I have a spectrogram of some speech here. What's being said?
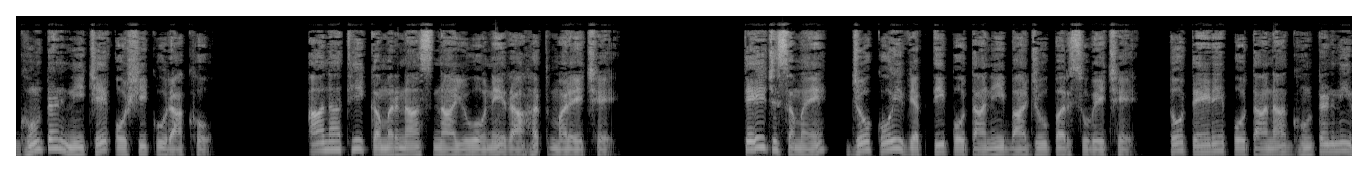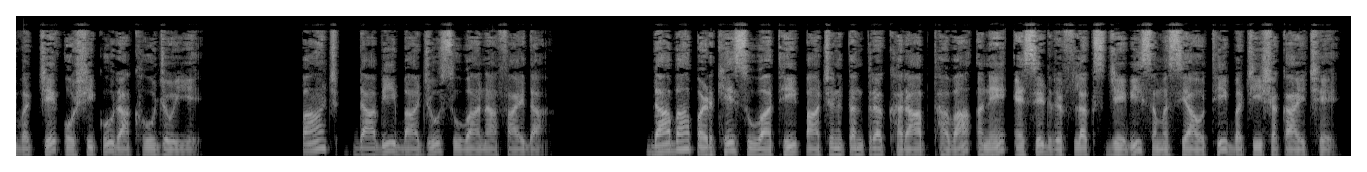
ઘૂંટણ નીચે ઓશીકું રાખો. આનાથી કમરના સ્નાયુઓને રાહત મળે છે. તે જ સમયે, જો કોઈ વ્યક્તિ પોતાની બાજુ પર સૂવે છે, તો તેણે પોતાના ઘૂંટણની વચ્ચે ઓશીકું રાખવું જોઈએ. પાંચ, ડાબી બાજુ સૂવાના ફાયદા. ડાબા પડખે સૂવાથી પાચનતંત્ર ખરાબ થવા અને એસિડ રિફ્લક્સ જેવી સમસ્યાઓથી બચી શકાય છે.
